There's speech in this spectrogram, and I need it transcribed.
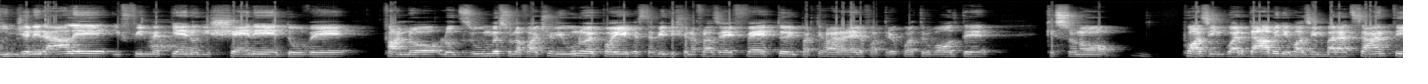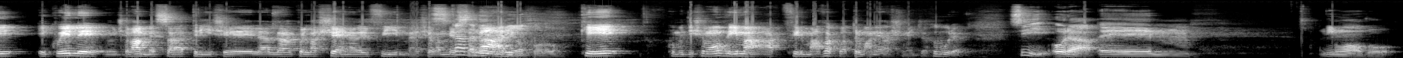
In generale il film è pieno di scene dove fanno lo zoom sulla faccia di uno e poi questa qui dice una frase a effetto, in particolare lei lo fa tre o quattro volte, che sono quasi inguardabili, quasi imbarazzanti e quelle non ce l'ha messa l'attrice, la- la- quella scena del film, ce l'ha messa Dario ridicolo. che come dicevamo prima, ha firmato a quattro mani la sceneggiatura. Sì, ora, ehm, di nuovo,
